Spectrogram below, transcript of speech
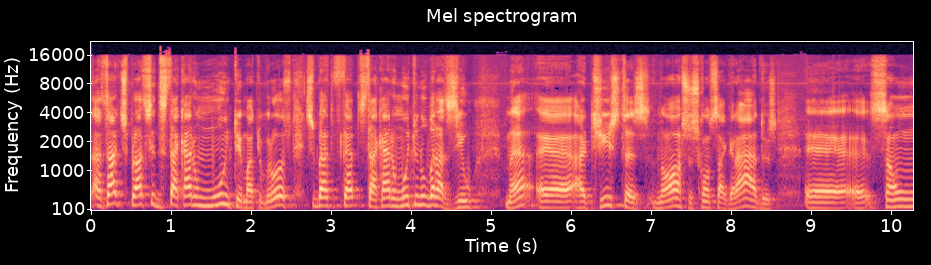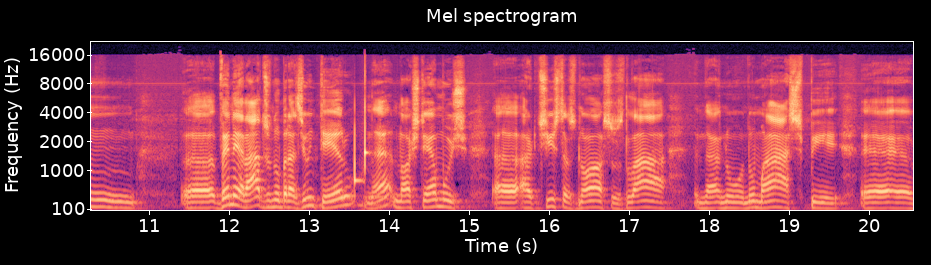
as artes plásticas se destacaram muito em Mato Grosso, se destacaram muito no Brasil. Né? É, artistas nossos, consagrados, é, são uh, venerados no Brasil inteiro. Né? Nós temos uh, artistas nossos lá na, no, no MASP, é,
